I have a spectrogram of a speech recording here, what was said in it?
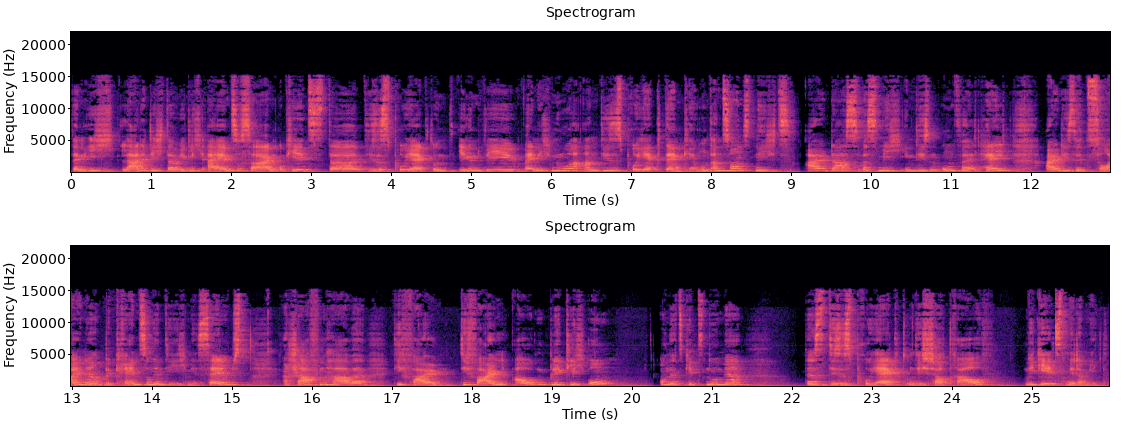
Denn ich lade dich da wirklich ein zu sagen, okay, jetzt äh, dieses Projekt und irgendwie, wenn ich nur an dieses Projekt denke und ansonsten nichts, all das, was mich in diesem Umfeld hält, all diese Zäune und Begrenzungen, die ich mir selbst erschaffen habe, die fallen. Die fallen augenblicklich um und jetzt gibt es nur mehr das, dieses Projekt und ich schaue drauf, wie geht es mir damit.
